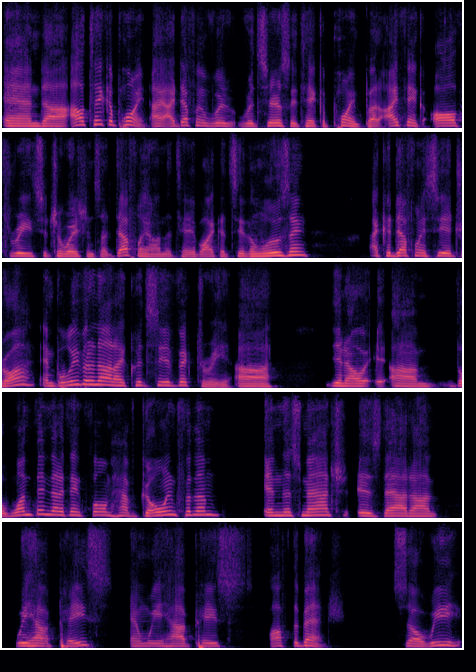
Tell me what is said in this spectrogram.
and uh, I'll take a point. I, I definitely would would seriously take a point, but I think all three situations are definitely on the table. I could see them losing. I could definitely see a draw, and believe it or not, I could see a victory. Uh, you know, um, the one thing that I think Fulham have going for them in this match is that um, we have pace and we have pace off the bench. So we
